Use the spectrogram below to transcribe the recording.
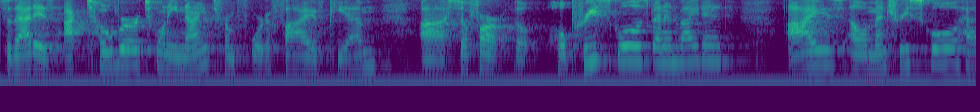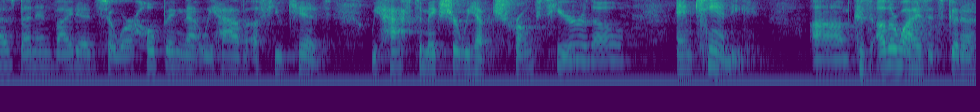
So that is October 29th from 4 to 5 p.m. Uh, so far, the whole preschool has been invited. Eyes Elementary School has been invited. So we're hoping that we have a few kids. We have to make sure we have trunks here, though, and candy. Because um, otherwise, it's gonna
